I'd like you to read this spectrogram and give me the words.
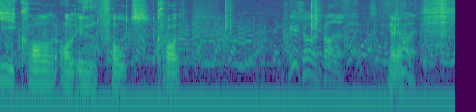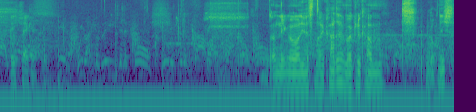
E call all in fold call. Spiel schon, Caller. Ja, ja. Ich checke. Dann legen wir mal die ersten drei Karte. Wenn wir Glück haben. Oder auch nicht.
